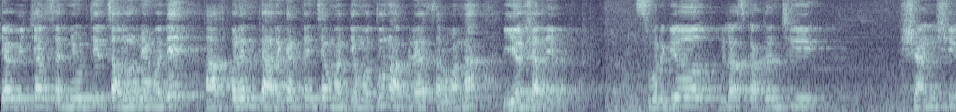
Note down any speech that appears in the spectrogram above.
त्या विचारसरणीवरती चालवण्यामध्ये आजपर्यंत कार्यकर्त्यांच्या माध्यमातून आपल्या सर्वांना यश आलेलं स्वर्गीय विलास काकांची शहाऐंशी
